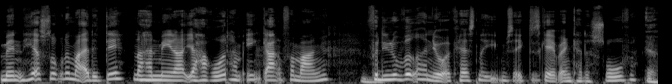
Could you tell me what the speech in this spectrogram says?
Men her slog det mig, at det er det, når han mener, jeg har rådet ham en gang for mange. Mm-hmm. Fordi nu ved han jo, at kristen og Ibens ægteskab er en katastrofe. Ja.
